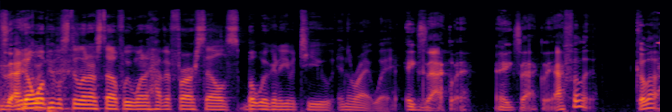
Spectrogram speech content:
We don't want people stealing our stuff. We want to have it for ourselves, but we're going to give it to you in the right way. Exactly. Exactly. I feel it. Good luck.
